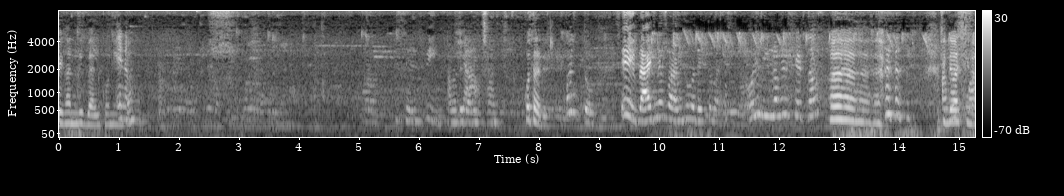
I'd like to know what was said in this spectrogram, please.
এখান দিয়ে ব্যালকনি এটা। আমাদের বাড়ির ছাদ। কোথায় রে? ওই তো। এই ব্রাইটনেস বাড়ানো তোমরা দেখতে পাচ্ছি। ওই নীল রঙের শেড দাও। হ্যাঁ হ্যাঁ হ্যাঁ হ্যাঁ। চিনতে পারছি না।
